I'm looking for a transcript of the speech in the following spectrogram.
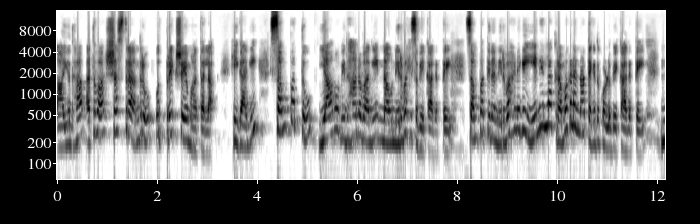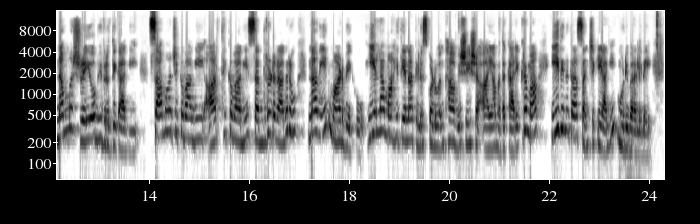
ಆಯುಧ ಅಥವಾ ಶಸ್ತ್ರ ಅಂದ್ರೂ ಉತ್ಪ್ರೇಕ್ಷೆಯ ಮಾತಲ್ಲ. ಹೀಗಾಗಿ ಸಂಪತ್ತು ಯಾವ ವಿಧಾನವಾಗಿ ನಾವು ನಿರ್ವಹಿಸಬೇಕಾಗತ್ತೆ? ಸಂಪತ್ತಿನ ನಿರ್ವಹಣೆಗೆ ಏನೆಲ್ಲ ಕ್ರಮಗಳನ್ನ ತೆಗೆದುಕೊಳ್ಳಬೇಕಾಗತ್ತೆ? ನಮ್ಮ ಶ್ರೇಯೋಭಿವೃದ್ಧಿಗಾಗಿ, ಸಾಮಾಜಿಕವಾಗಿ, ಆರ್ಥಿಕವಾಗಿ ಸದೃಢರಾಗಲು ನಾವೇನ್ ಮಾಡಬೇಕು? ಈ ಎಲ್ಲಾ ಮಾಹಿತಿಯನ್ನ ತಿಳಿಸ್ಕೊಡುವಂತಹ ವಿಶೇಷ ಆಯಾಮದ ಕಾರ್ಯಕ್ರಮ ಈ ದಿನದ ಸಂಚಿಕೆಯಾಗಿ ಮೂಡಿಬರಲಿದೆ.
